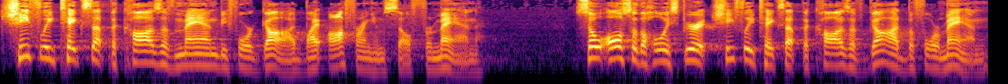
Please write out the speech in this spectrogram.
chiefly takes up the cause of man before God by offering himself for man, so also the Holy Spirit chiefly takes up the cause of God before man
